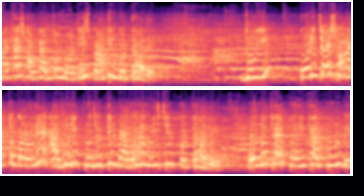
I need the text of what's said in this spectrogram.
রাখা সংক্রান্ত নোটিশ বাতিল করতে হবে দুই পরিচয় শনাক্তকরণে আধুনিক প্রযুক্তির ব্যবহার নিশ্চিত করতে হবে। অন্যথায় পরীক্ষার পূর্বে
